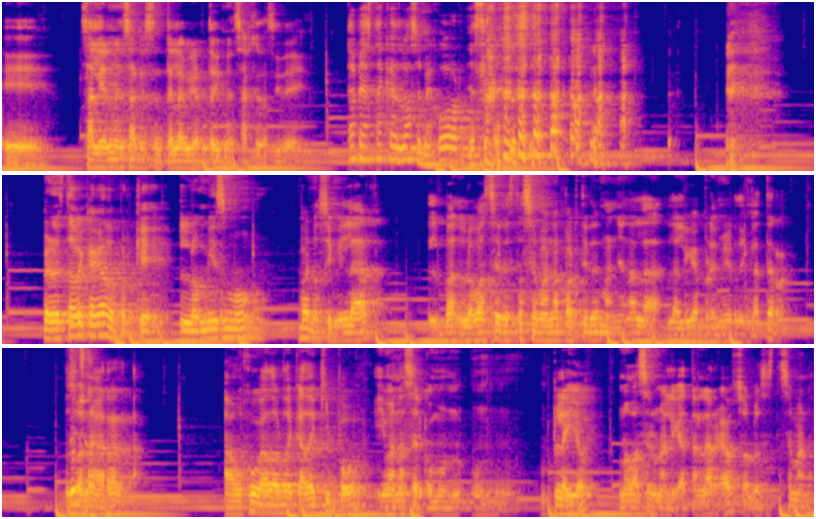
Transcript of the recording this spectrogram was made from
Eh, salían mensajes en tele abierta y mensajes así de TV Azteca lo hace mejor. ya sabes. Pero está muy cagado porque lo mismo, bueno, similar, lo va a hacer esta semana a partir de mañana la, la Liga Premier de Inglaterra. Entonces van a agarrar a un jugador de cada equipo y van a hacer como un, un- un playoff. No va a ser una liga tan larga, solo es esta semana.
